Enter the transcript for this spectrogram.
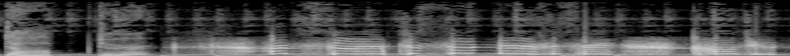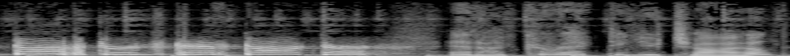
doctor. I'm sorry, I'm just so nervous I called you doctor instead of doctor. And I'm correcting you, child.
